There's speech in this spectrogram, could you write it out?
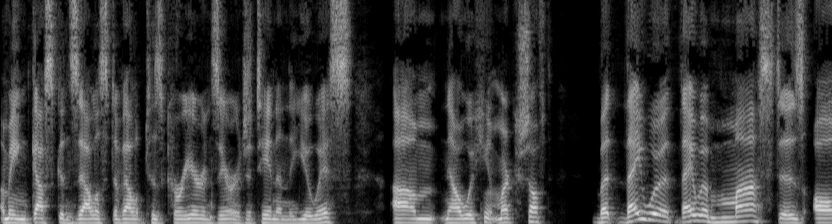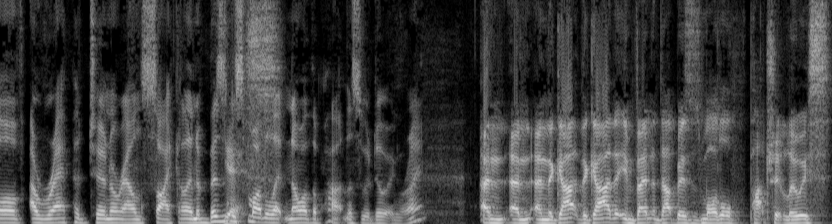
I mean, Gus Gonzalez developed his career in zero to ten in the US. Um, now working at Microsoft, but they were they were masters of a rapid turnaround cycle and a business Yes. model that no other partners were doing, right? and and and the guy the guy that invented that business model, Patrick Lewis,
